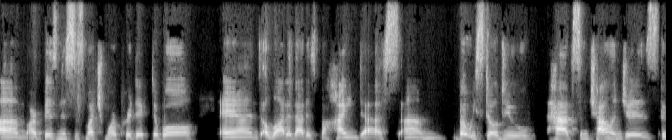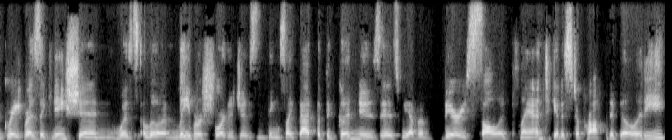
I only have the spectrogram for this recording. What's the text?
Um, our business is much more predictable and a lot of that is behind us. Um, but we still do have some challenges. The great resignation was a little and labor shortages and things like that. But the good news is we have a very solid plan to get us to profitability.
